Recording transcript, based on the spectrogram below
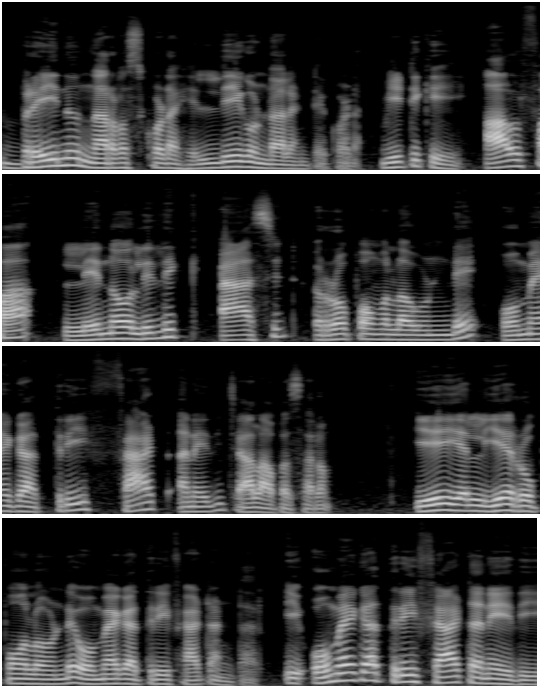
బ్రెయిన్ నర్వస్ కూడా హెల్దీగా ఉండాలంటే కూడా వీటికి ఆల్ఫా లెనోలిలిక్ యాసిడ్ రూపంలో ఉండే ఒమేగా త్రీ ఫ్యాట్ అనేది చాలా అవసరం. ఏఎల్ఏ రూపంలో ఉండే ఒమేగా త్రీ ఫ్యాట్ అంటారు. ఈ ఒమేగా త్రీ ఫ్యాట్ అనేది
